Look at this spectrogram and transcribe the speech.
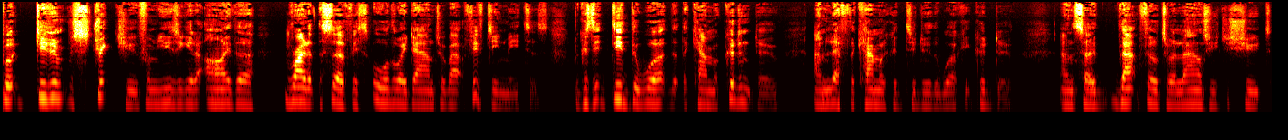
but didn't restrict you from using it either right at the surface all the way down to about 15 meters because it did the work that the camera couldn't do and left the camera to do the work it could do. And so that filter allows you to shoot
